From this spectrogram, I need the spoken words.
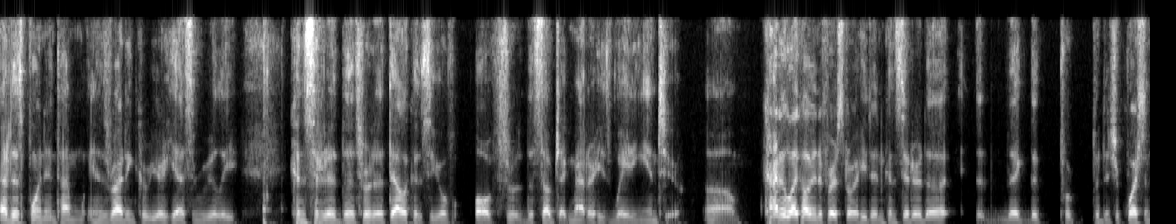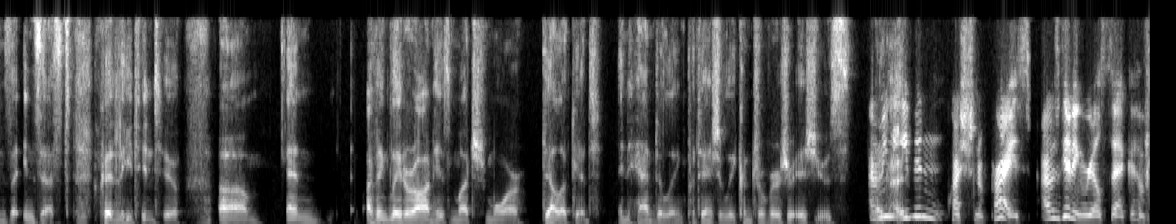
at this point in time in his writing career he hasn't really considered the sort of delicacy of, of sort of the subject matter he's wading into. Um, kind of like how in the first story he didn't consider the the, the potential questions that incest could lead into. Um, and I think later on he's much more delicate in handling potentially controversial issues. I Like, mean, even question of price. I was getting real sick of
